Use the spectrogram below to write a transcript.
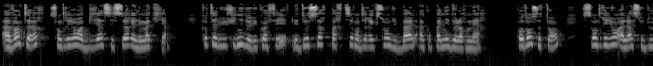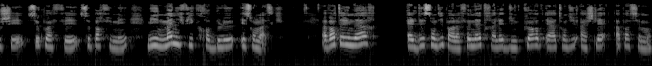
À vingt heures, Cendrillon habilla ses sœurs et les maquilla. Quand elle eut fini de les coiffer, les deux sœurs partirent en direction du bal accompagnées de leur mère. Pendant ce temps, Cendrillon alla se doucher, se coiffer, se parfumer, mit une magnifique robe bleue et son masque. À vingt et une heures, elle descendit par la fenêtre à l'aide d'une corde et attendit Ashley impatiemment.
